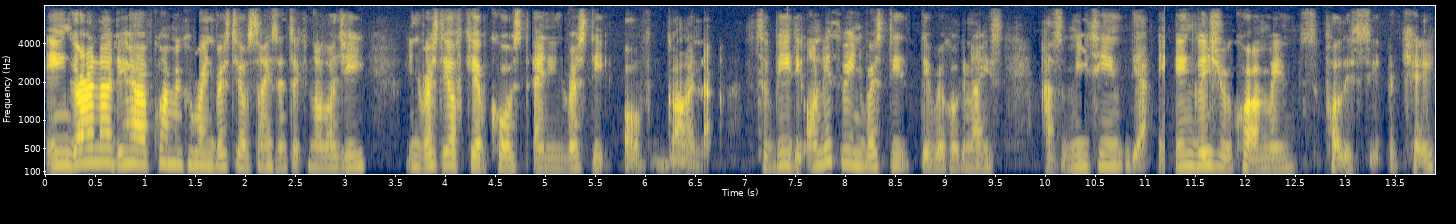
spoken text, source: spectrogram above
In Ghana, they have Kwame Nkrumah University of Science and Technology, University of Cape Coast, and University of Ghana to be the only three universities they recognize as meeting their English requirements policy. Okay,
